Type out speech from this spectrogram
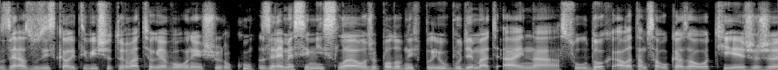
zrazu získali tí vyšetrovateľia voľnejšiu ruku. Zrejme si myslel, že podobný vplyv bude mať aj na súdoch, ale tam sa ukázalo tiež, že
